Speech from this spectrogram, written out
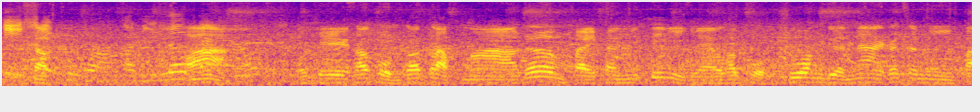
เอครัเชียบทัวร์ตอนนี้เริ่มว่าแล้วโอเคครับผมก็กลับมาเริ่มไปแฟนมิทติ้งอีกแล้วครับผมช่วงเดือนหน้าก็จะมีไป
